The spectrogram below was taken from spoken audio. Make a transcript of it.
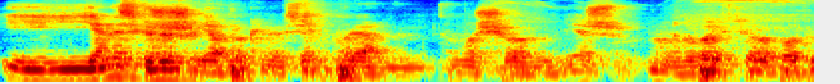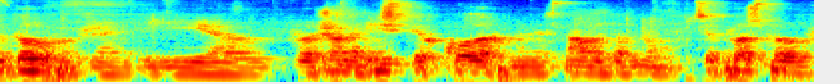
І я не скажу, що я прокинувся популярним, тому що я ж ну, робив цю роботу довго вже, і е, в журналістських колах мене знали давно. Це просто в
